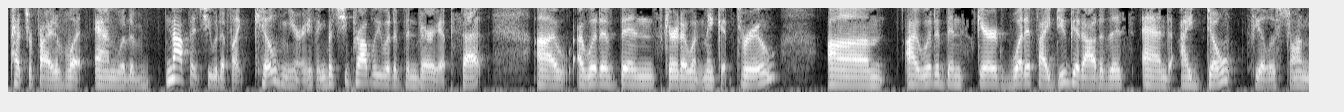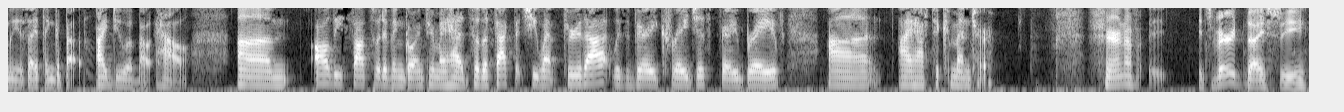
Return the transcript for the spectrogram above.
petrified of what Anne would have, not that she would have like killed me or anything, but she probably would have been very upset. Uh, I would have been scared I wouldn't make it through. Um, I would have been scared. What if I do get out of this and I don't feel as strongly as I think about, I do about Hal? Um, all these thoughts would have been going through my head. So the fact that she went through that was very courageous, very brave. Uh, I have to commend her. Fair enough. It's very dicey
